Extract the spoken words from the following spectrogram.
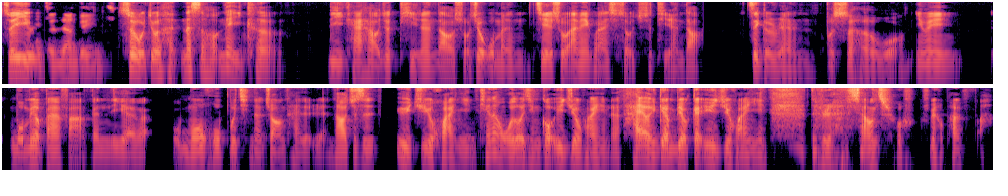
所以我只能这样跟你讲，所以我就很那时候那一刻离开他，我就体认到说，就我们结束暧昧关系的时候，就是体认到。这个人不适合我，因为我没有办法跟一个模糊不清的状态的人，然后就是欲拒还迎。天呐，我都已经够欲拒还迎了，还有一个人比我更欲拒还迎的人相处，没有办法。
